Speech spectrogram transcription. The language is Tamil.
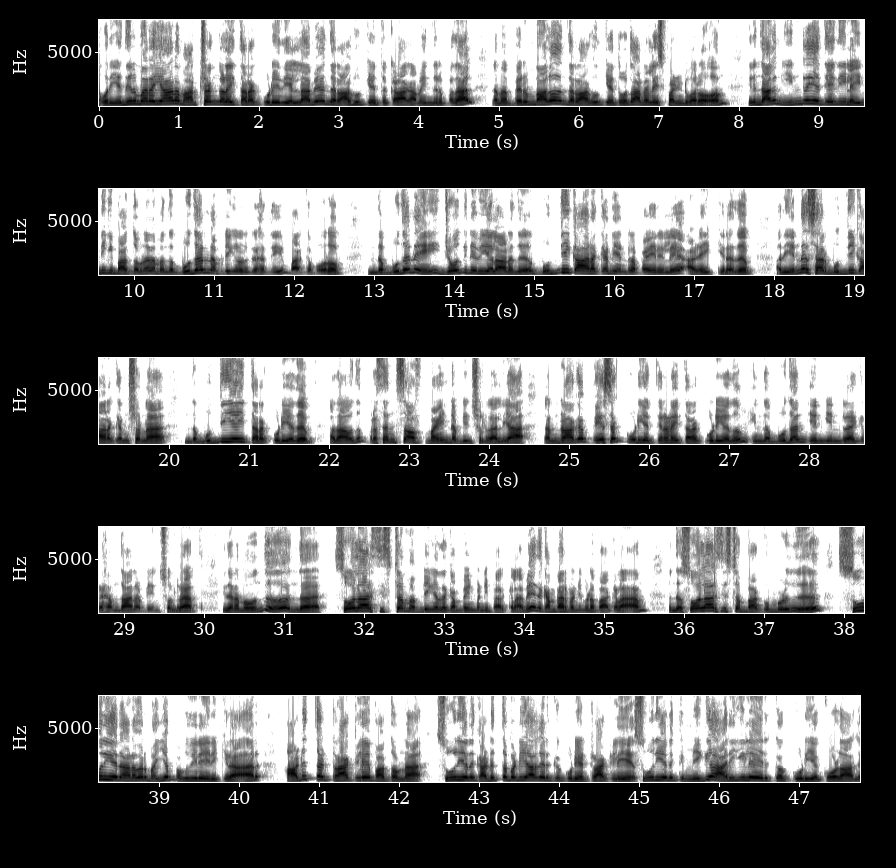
ஒரு எதிர்மறையான மாற்றங்களை தரக்கூடியது எல்லாமே அந்த ராகு கேத்துக்களாக அமைந்திருப்பதால் நம்ம பெரும்பாலும் அந்த ராகு கேத்துவை தான் அனலைஸ் பண்ணிட்டு வரோம். இருந்தாலும் இன்றைய தேதியில இன்னைக்கு பார்த்தோம்னா நம்ம இந்த புதன் அப்படிங்கிற ஒரு கிரகத்தையும் பார்க்க போறோம். இந்த புதனை ஜோதிடவியலானது புத்தி காரகன் என்ற பெயரிலே அழைக்கிறது. அது என்ன சார் புத்தி காரகன் சொன்ன? இந்த புத்தியை தரக்கூடியது அதாவது பிரசன்ஸ் ஆஃப் மைண்ட் அப்படின்னு சொல்றா இல்லையா? நன்றாக பேசக்கூடிய திறனை தரக்கூடியதும் இந்த புதன் என்கின்ற கிரகம்தான் அப்படின்னு சொல்றார். இதை நம்ம வந்து இந்த சோலார் சிஸ்டம் அப்படிங்கிறத கம்பைன் பண்ணி பார்க்கலாமே. இதை கம்பேர் பண்ணி கூட பார்க்கலாம். இந்த சோலார் சிஸ்டம் பார்க்கும் பொழுது சூரியனானவர் மையப்பகுதியிலே இருக்கிறார். அடுத்த ட்ராக்லேயே பார்த்தோம்னா சூரியனுக்கு அடுத்தபடியாக இருக்கக்கூடிய ட்ராக்லேயே சூரியனுக்கு மிக அருகிலே இருக்கக்கூடிய கோளாக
